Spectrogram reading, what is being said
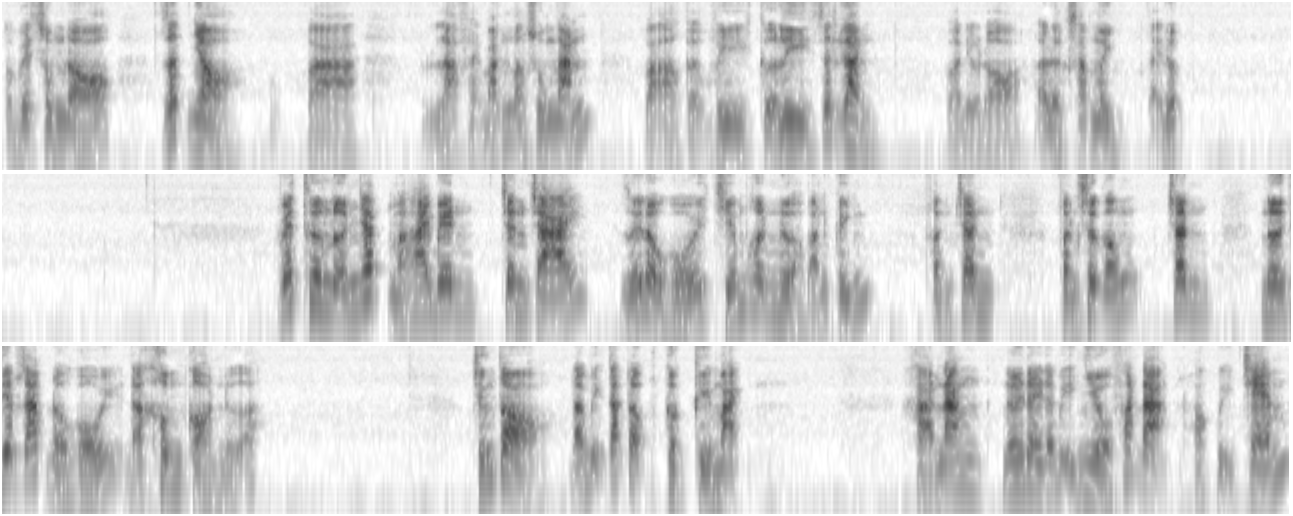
vết súng đó rất nhỏ và là phải bắn bằng súng ngắn và ở cự vi cự ly rất gần và điều đó đã được xác minh tại Đức. Vết thương lớn nhất mà hai bên chân trái dưới đầu gối chiếm hơn nửa bán kính, phần chân, phần xương ống chân nơi tiếp giáp đầu gối đã không còn nữa. Chứng tỏ đã bị tác động cực kỳ mạnh. Khả năng nơi đây đã bị nhiều phát đạn hoặc bị chém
